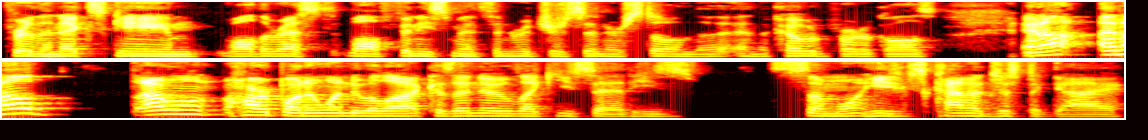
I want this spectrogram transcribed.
for the next game while the rest while Finney Smith and Richardson are still in the in the COVID protocols. And I and I'll I won't harp on Iwundu a lot because I know, like you said, he's someone he's kind of just a guy.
